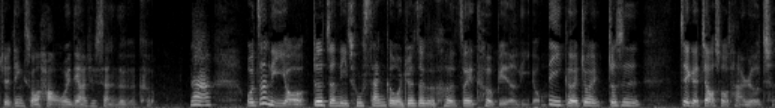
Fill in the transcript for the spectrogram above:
决定说好，我一定要去上这个课。那我这里有就整理出三个我觉得这个课最特别的理由。第一个就就是这个教授他热忱，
